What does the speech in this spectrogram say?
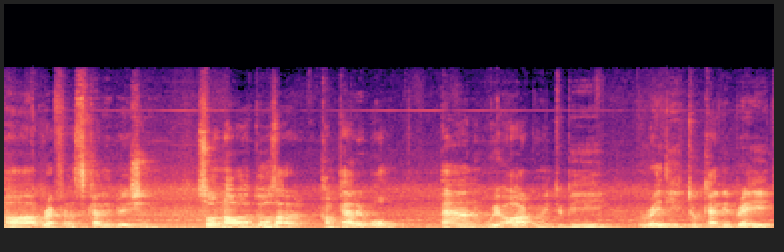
uh, reference calibration. So now those are compatible and we are going to be ready to calibrate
